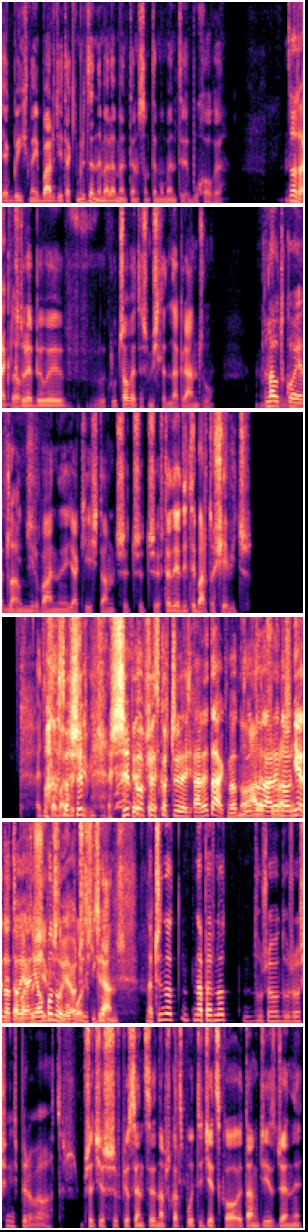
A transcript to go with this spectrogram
jakby ich najbardziej takim rdzennym elementem są te momenty wybuchowe. No tak, no. Które były kluczowe też, myślę, dla grunge'u. Loud, quiet, loud. Nirwany jakieś tam, czy, czy, czy wtedy Edyty Bartosiewicz. Edyta To szyb, Bartosiewicz. szybko przeskoczyłeś, ale tak, no, to, No no, ale, ale no nie, no to ja nie Bartosiewicz oponuję, to polski oczywiście. grunge. Znaczy, no na pewno dużo, dużo się inspirowała też. Przecież w piosence na przykład z płyty Dziecko, tam gdzie jest Jenny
